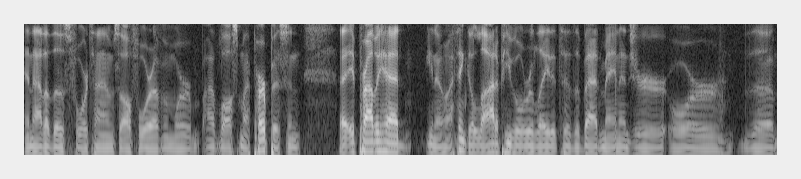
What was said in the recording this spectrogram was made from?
and out of those four times, all four of them were I've lost my purpose, and uh, it probably had you know I think a lot of people relate it to the bad manager or the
